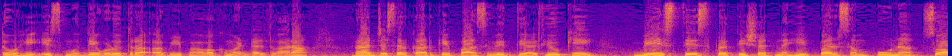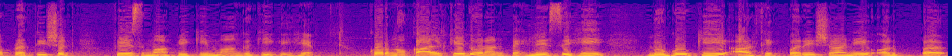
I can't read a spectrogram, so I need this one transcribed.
तो वहीं इस मुद्दे वडोदरा अभिभावक मंडल द्वारा राज्य सरकार के पास विद्यार्थियों की 20-30 प्रतिशत नहीं, पर संपूर्ण 100 प्रतिशत फ़ीस माफ़ी की मांग की गई है। कोरोना काल के दौरान पहले से ही लोगों की आर्थिक परेशानी और प...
